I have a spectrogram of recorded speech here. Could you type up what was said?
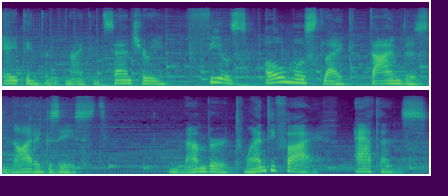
18th and 19th century, feels almost like time does not exist. Number 25 Athens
